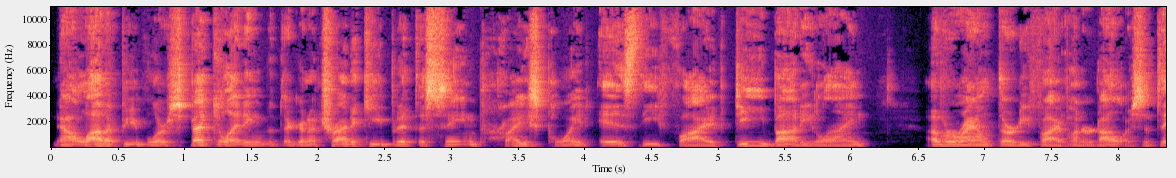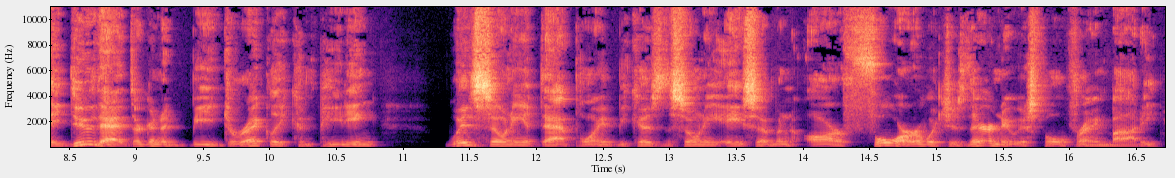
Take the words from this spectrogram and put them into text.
Now, a lot of people are speculating that they're going to try to keep it at the same price point as the 5D body line of around $3,500. If they do that, they're going to be directly competing with Sony at that point because the Sony a7R4, which is their newest full frame body,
